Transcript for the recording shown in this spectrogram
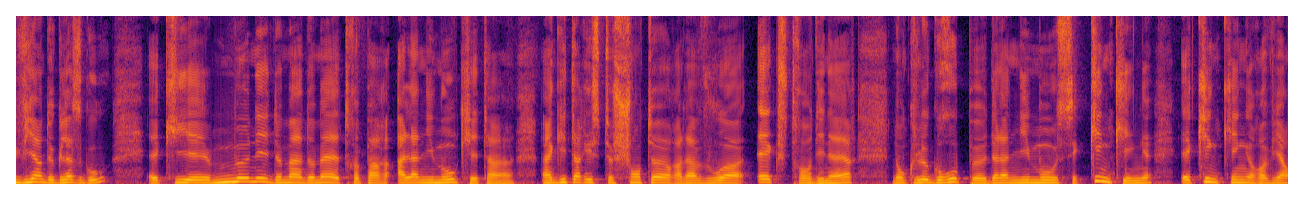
vient de Glasgow et qui est mené de main de maître par Alan Imo, qui est un, guitariste chanteur à la voix extraordinaire. Donc le groupe d'Alan Imo, c'est King King King King revient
